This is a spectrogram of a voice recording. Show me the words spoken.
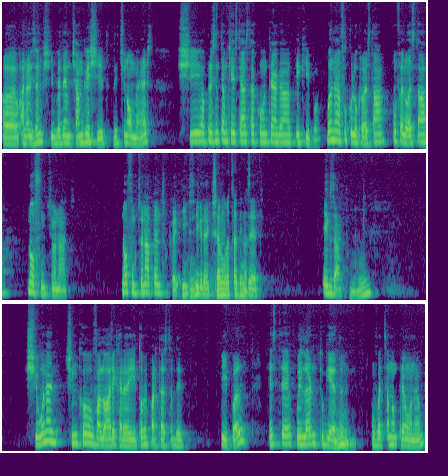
uh, analizăm și vedem ce am greșit, de ce nu au mers și prezentăm chestia asta cu întreaga echipă. Bă, noi am făcut lucrul ăsta, în felul ăsta nu a funcționat. Nu a funcționat pentru că X, uh-huh. Y, Și am învățat din asta. Z. Exact. Uh-huh. Și una, și încă o valoare care e tot pe partea asta de people, este we learn together. Mm. Învățăm împreună.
